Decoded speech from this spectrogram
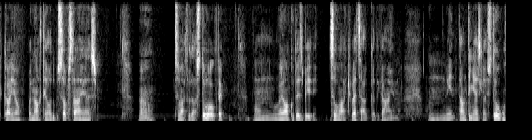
kā jau pa nakti autobus apstājās, cilvēki tur tā stulti, un lielākoties bija cilvēki vecāka gadagājuma. Un viena tantiņa aizgāja stūri,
